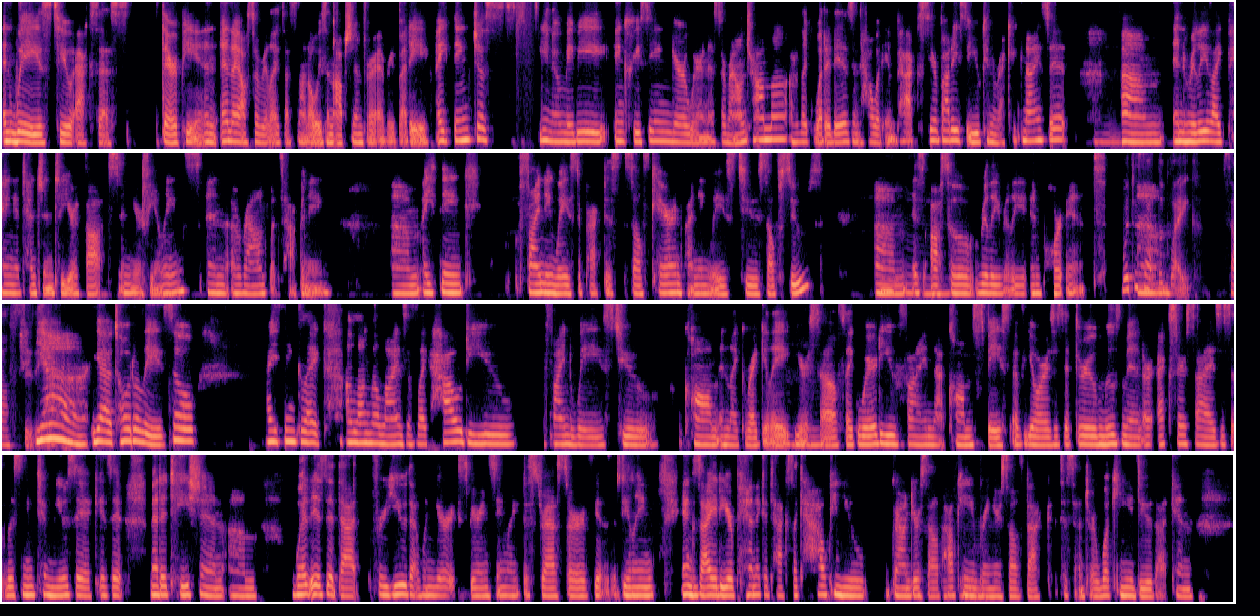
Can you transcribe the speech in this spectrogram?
and ways to access therapy and and I also realize that's not always an option for everybody. I think just you know maybe increasing your awareness around trauma or like what it is and how it impacts your body so you can recognize it mm-hmm. um, and really like paying attention to your thoughts and your feelings and around what's happening. Um, I think finding ways to practice self-care and finding ways to self-soothe um, mm-hmm. is also really really important what does that um, look like? Self soothing. Yeah, yeah, totally. So I think like along the lines of like, how do you find ways to calm and like regulate mm-hmm. yourself? Like, where do you find that calm space of yours? Is it through movement or exercise? Is it listening to music? Is it meditation? Um, what is it that for you that when you're experiencing like distress or feeling anxiety or panic attacks, like how can you ground yourself? How can you mm-hmm. bring yourself back to center? What can you do that can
